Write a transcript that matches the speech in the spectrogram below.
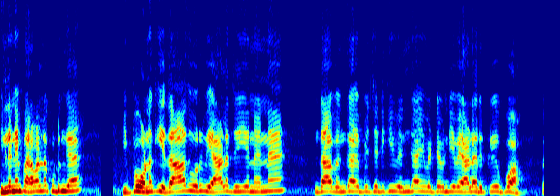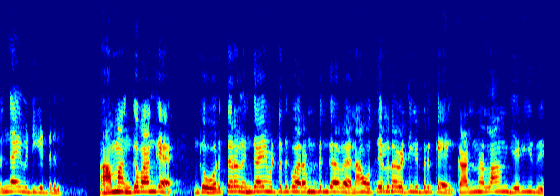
இல்லைண்ணே பரவாயில்ல கொடுங்க. இப்போ உனக்கு ஏதாவது ஒரு வேலை செய்யணும் என்ன? இந்தா வெங்காய பச்சடிக்கு வெங்காயம் வெட்ட வேண்டிய வேலை இருக்கு. போ வெங்காயம் வெட்டிக்கிட்டு. ஆமா இங்க வாங்க. இங்க ஒருத்தர வெங்காயம் வெட்டதுக்கு வர முடியுங்காவ நான் ஒத்தையில தான் வெட்டிக்கிட்டு இருக்கேன். கண்ணெல்லாம் எரியுது.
